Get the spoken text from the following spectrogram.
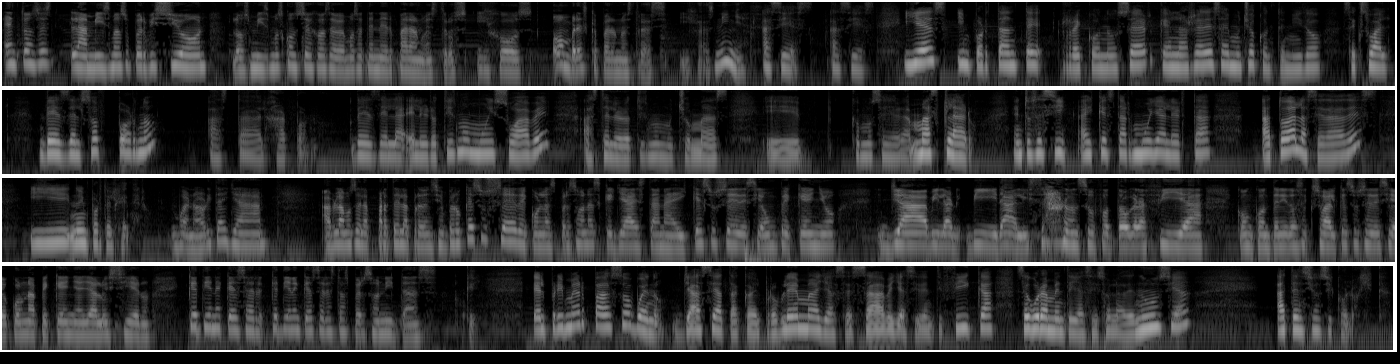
Entonces, la misma supervisión, los mismos consejos debemos de tener para nuestros hijos hombres que para nuestras hijas niñas. Así es, así es. Y es importante reconocer que en las redes hay mucho contenido sexual, desde el soft porno hasta el hard porno, desde el erotismo muy suave hasta el erotismo mucho más, eh, ¿cómo se llama? Más claro. Entonces sí, hay que estar muy alerta a todas las edades y no importa el género bueno, ahorita ya hablamos de la parte de la prevención, pero ¿qué sucede con las personas que ya están ahí? ¿Qué sucede si a un pequeño ya viralizaron su fotografía con contenido sexual? ¿Qué sucede si con una pequeña ya lo hicieron? ¿Qué, tiene que hacer, qué tienen que hacer estas personitas? Okay. El primer paso, bueno, ya se ataca el problema, ya se sabe, ya se identifica, seguramente ya se hizo la denuncia. Atención psicológica.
